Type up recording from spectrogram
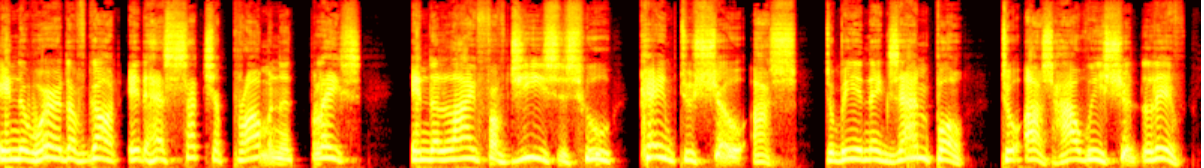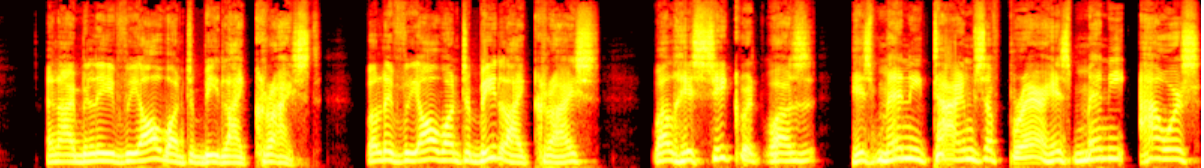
in the Word of God. It has such a prominent place in the life of Jesus, who came to show us, to be an example to us how we should live. And I believe we all want to be like Christ. Well, if we all want to be like Christ, well, his secret was his many times of prayer, his many hours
